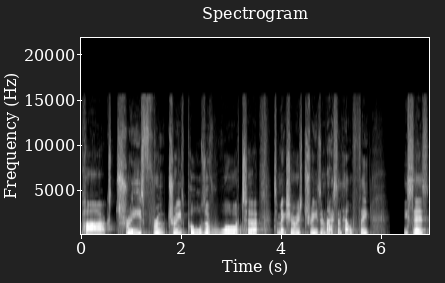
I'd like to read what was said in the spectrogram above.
parks, trees, fruit trees, pools of water to make sure his trees are nice and healthy. He says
